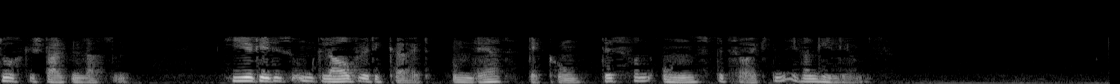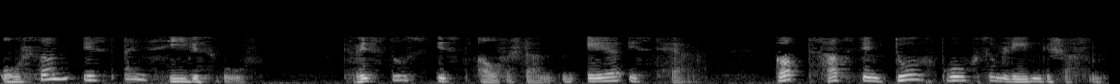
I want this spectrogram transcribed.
durchgestalten lassen. Hier geht es um Glaubwürdigkeit, um Wertdeckung des von uns bezeugten Evangeliums. Ostern ist ein Siegesruf. Christus ist auferstanden. Er ist Herr. Gott hat den Durchbruch zum Leben geschaffen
